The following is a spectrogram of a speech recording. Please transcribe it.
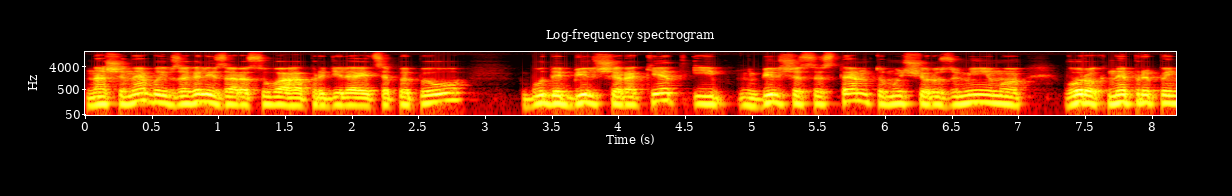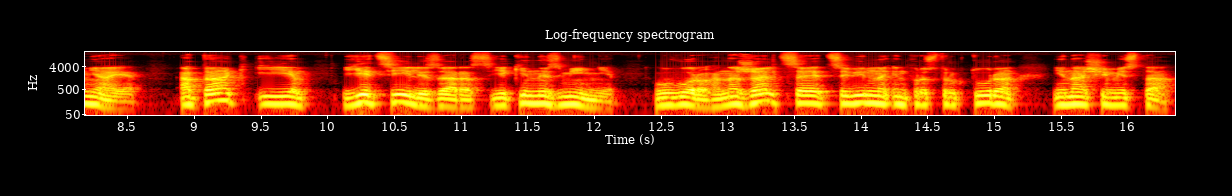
наше небо. І взагалі зараз увага приділяється ППО буде більше ракет і більше систем, тому що розуміємо, ворог не припиняє атак і є цілі зараз, які незмінні у ворога. На жаль, це цивільна інфраструктура і наші міста.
